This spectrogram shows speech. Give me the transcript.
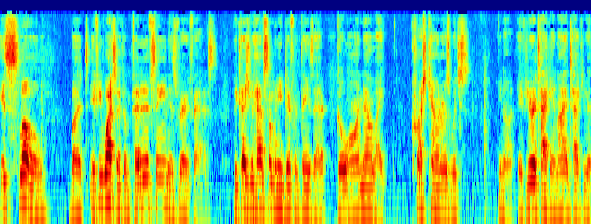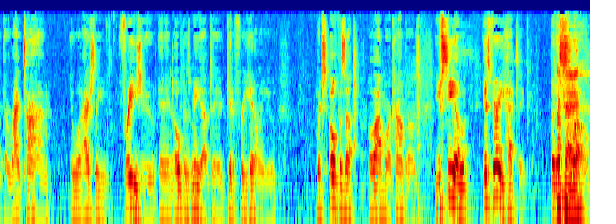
it's slow, but if you watch a competitive scene, it's very fast because you have so many different things that go on now, like crush counters, which you know if you're attacking and I attack you at the right time, it will actually freeze you and it opens me up to get a free hit on you, which opens up a lot more combos. You see, a, it's very hectic, but it's Okay. slow.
